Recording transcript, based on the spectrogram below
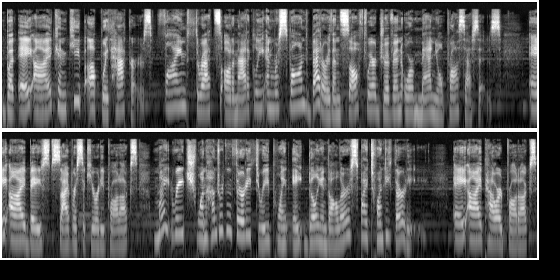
But AI can keep up with hackers, find threats automatically, and respond better than software driven or manual processes. AI based cybersecurity products might reach $133.8 billion by 2030. AI powered products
